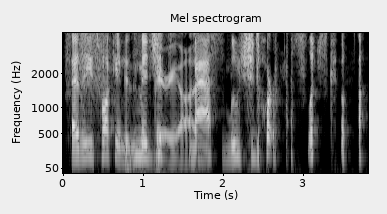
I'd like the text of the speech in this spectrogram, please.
and these fucking It's midget very odd. masked luchador wrestlers go out.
